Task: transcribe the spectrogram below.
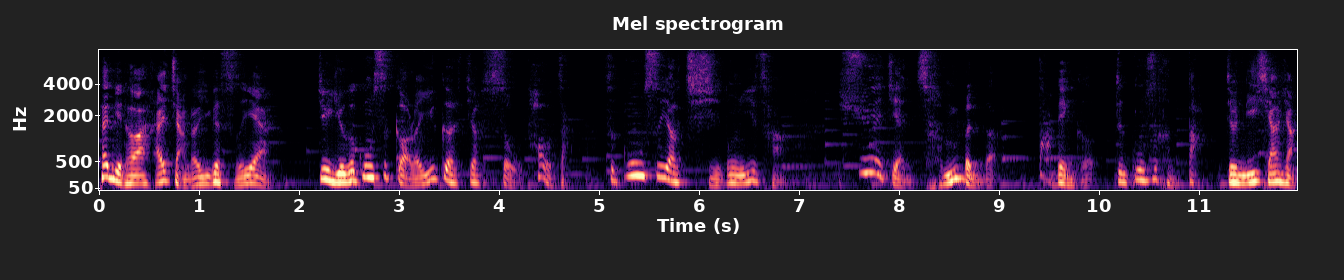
它里头啊还讲到一个实验，就有个公司搞了一个叫手套展，是公司要启动一场削减成本的大变革。这个公司很大，就你想想，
